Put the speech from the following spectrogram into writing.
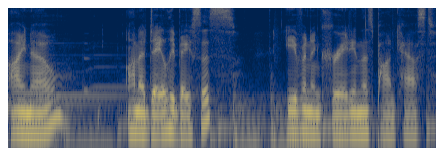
I know on a daily basis even in creating this podcast,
